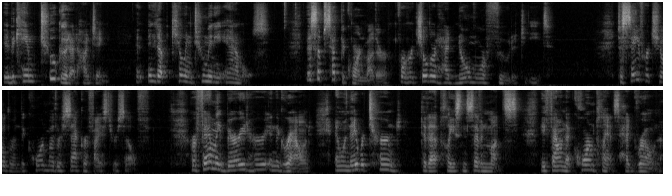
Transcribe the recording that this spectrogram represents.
they became too good at hunting and ended up killing too many animals. This upset the Corn Mother, for her children had no more food to eat. To save her children, the Corn Mother sacrificed herself. Her family buried her in the ground, and when they returned to that place in seven months, they found that corn plants had grown.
